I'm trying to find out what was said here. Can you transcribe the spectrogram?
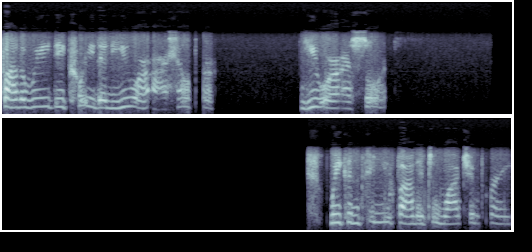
Father, we decree that you are our helper. You are our source. We continue, Father, to watch and pray.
